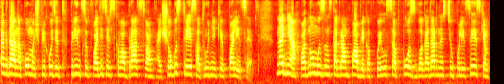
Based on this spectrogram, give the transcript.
Тогда на помощь приходит принцип водительского братства, а еще быстрее сотрудники полиции. На днях в одном из инстаграм-пабликов появился пост с благодарностью полицейским,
